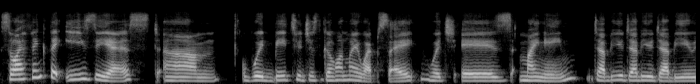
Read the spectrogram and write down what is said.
So I think the easiest um, would be to just go on my website, which is my name, www.diana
